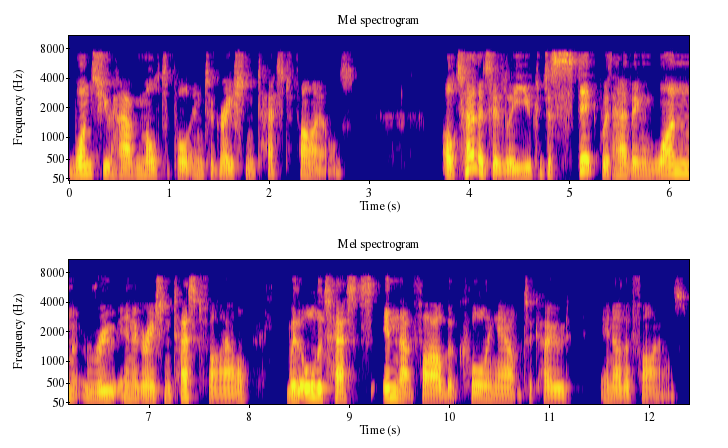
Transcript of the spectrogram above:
once you have multiple integration test files. Alternatively, you could just stick with having one root integration test file with all the tests in that file, but calling out to code in other files.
